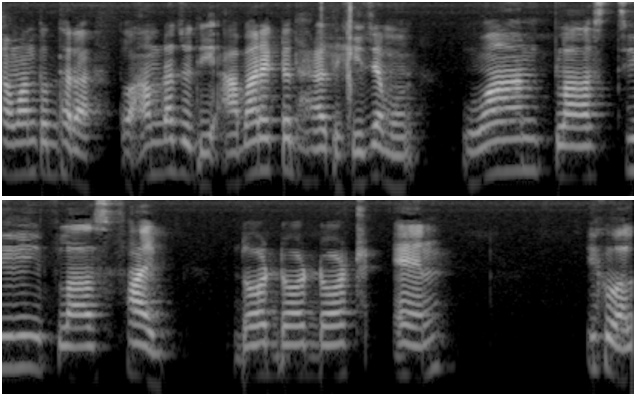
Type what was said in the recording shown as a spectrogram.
সমান্তর ধারা। তো আমরা যদি আবার একটা ধারা দেখি, যেমন one plus three plus five dot dot dot N equal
